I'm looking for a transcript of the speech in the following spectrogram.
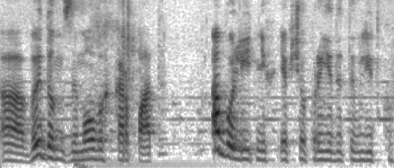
е, видом зимових Карпат або літніх, якщо приїдете влітку.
